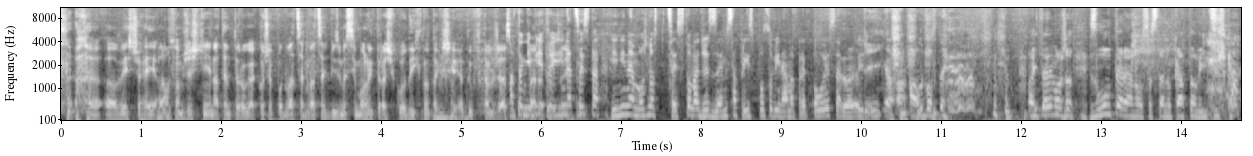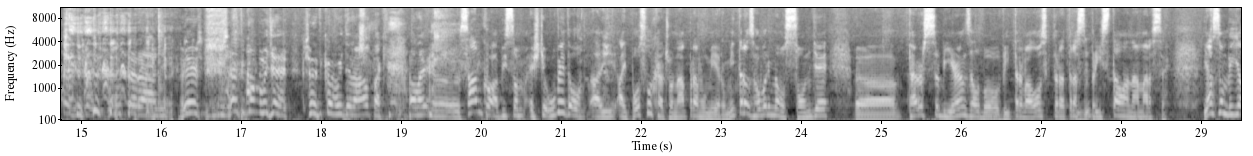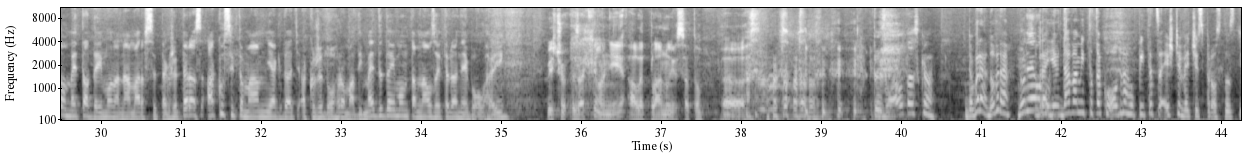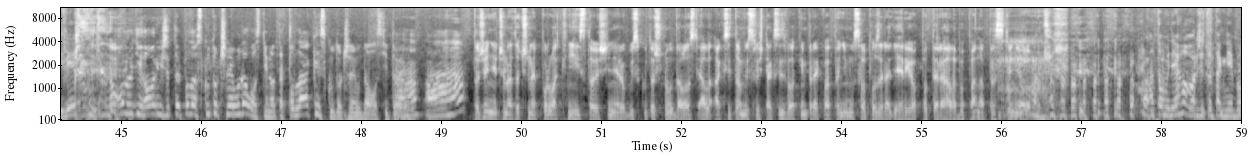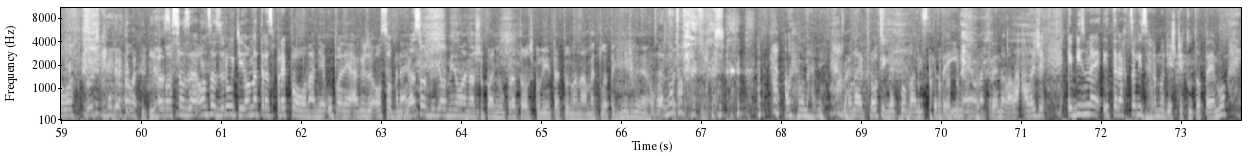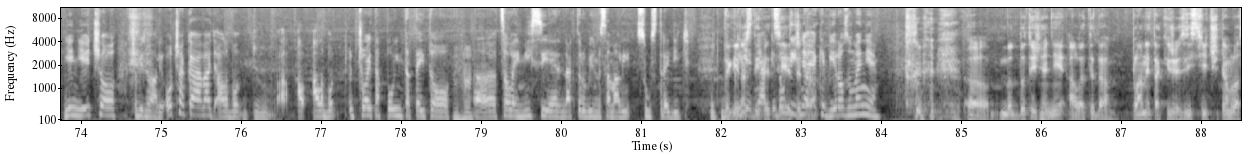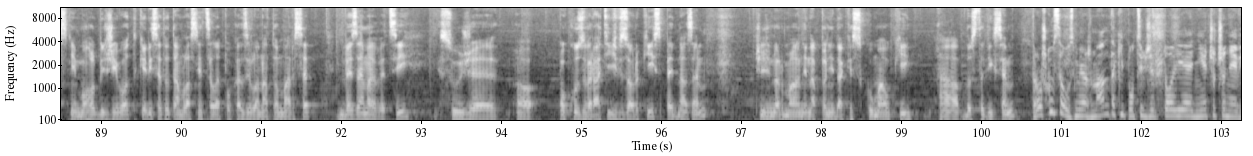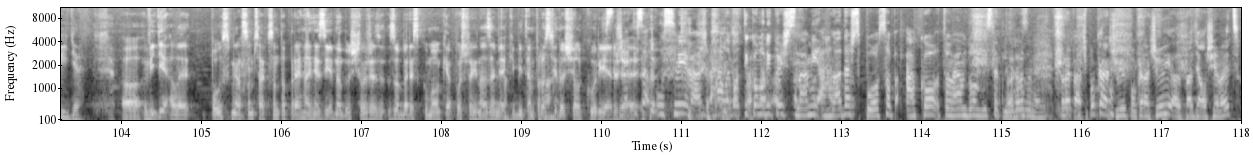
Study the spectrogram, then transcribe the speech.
vieš čo, hej, no. ale dúfam, že ešte nie na tento rok, akože po 2020 by sme si mohli trošku oddychnúť, takže ja dúfam, že aspoň... Ale to nebude to jediná cesta, jediná možnosť cestovať, že Zem sa prispôsobí nám a prepoluje sa. Alebo aj to je možno, z Luteránov sa stanú katolíci. Luteráni. Vieš, všetko bude, všetko bude naopak. Ale uh, Sámko, aby som ešte uviedol aj, aj poslucháčov na pravú mieru. My teraz hovoríme o sonde, uh, Perseverance, alebo vytrvalosť, ktorá teraz mm-hmm. pristala na Marse. Ja som videl Meta Damona na Marse, takže teraz ako si to mám nejak dať akože dohromady? Matt Damon tam naozaj teda nebol, hej? Vieš čo, zatiaľ nie, ale plánuje sa to. Uh... to je zlá otázka? Dobrá, dobrá. No nie, dobrá, dáva mi to takú odvahu pýtať sa ešte väčšie sprostosti, vieš? Mnoho ľudí hovorí, že to je podľa skutočnej udalosti, no tak podľa akej skutočnej udalosti to aha, je? Aha. To, že niečo natočené podľa knihy, to ešte nerobí skutočnú udalosť, ale ak si to myslíš, tak si s veľkým prekvapením musel pozerať Harryho Pottera alebo Pana prstenia. Lebo... A tomu nehovor, že to tak nebolo. Počkej, ale ja... on, sa, on sa zrúti, on má teraz prepolovanie úplne akože osobné. Ja som videl minulé našu pani upratovačku lietať tu na námetle, tak nič mi nehovor. No to... ale ona, ona je profi metlobalistka, to je iné, ona trénovala. Ale že Keby sme teda chceli zhrnúť ešte túto tému, je niečo, čo by sme mali očakávať, alebo, alebo čo je tá pointa tejto uh-huh. uh, celej misie, na ktorú by sme sa mali sústrediť? Tak jedna z nejak, do týždňa teda... nejaké vyrozumenie? uh, no do týždňa nie, ale teda plán je taký, že zistiť, či tam vlastne mohol byť život, kedy sa to tam vlastne celé pokazilo na tom Marse. Dve zaujímavé veci sú, že uh, pokus vrátiť vzorky späť na Zem, čiže normálne naplniť také skúmavky a dostať ich sem. Trošku sa usmievaš, mám taký pocit, že to je niečo, čo nevíde. Uh, vidie, ale pousmiel som sa, ak som to prehnane zjednodušil, že zobere skúmovky a pošle ich na zemi, aký by tam proste došiel kuriér. Že... Ja ty sa usmievaš, aha, lebo ty komunikuješ s nami a hľadaš spôsob, ako to nám dvom vysvetliť, rozumiem. Prepáč, pokračuj, pokračuj. A tá ďalšia vec?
